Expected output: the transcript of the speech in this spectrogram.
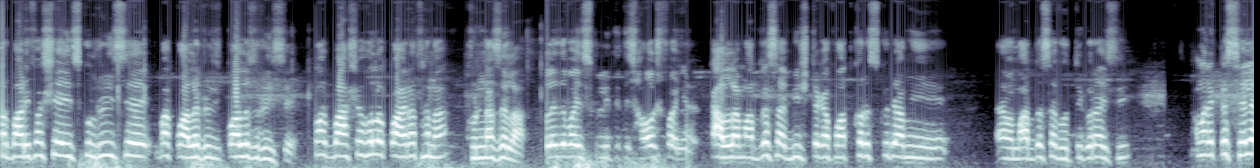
আমার বাড়ির পাশে স্কুল রয়েছে বা কলেজ কলেজ রয়েছে। আমার বাসা হলো কয়রা থানা, খুলনা জেলা। কলেজে বা স্কুলে দিতে সাহস পাইনি। কাল্লা মাদ্রাসায় বিশ টাকা পথ খরচ করে আমি মাদ্রাসায় ভর্তি করাইছি। আমার একটা ছেলে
